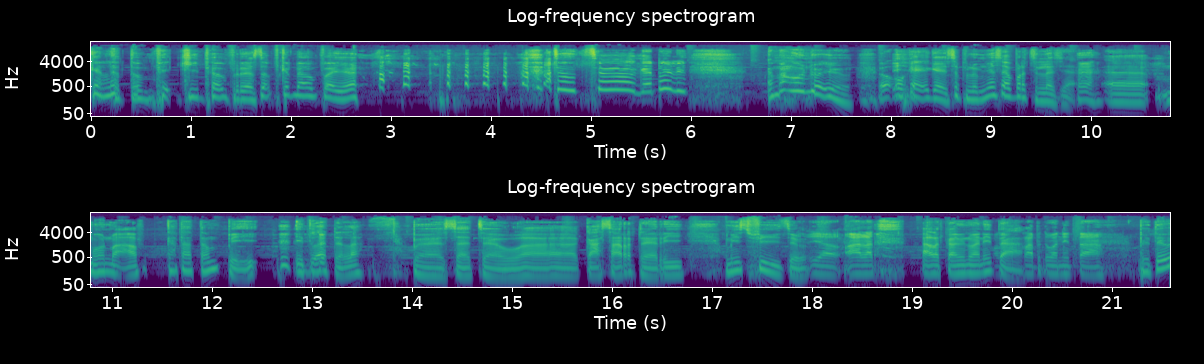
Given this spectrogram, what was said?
kalau topik kita berasap kenapa ya? Cocok, gak nih. Emang ono ya? Oh, Oke oke, sebelumnya saya perjelas ya. Eh, mohon maaf, kata tempe itu adalah bahasa Jawa kasar dari misfi, Cuk. ya alat alat kelamin wanita. kelamin wanita BTW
